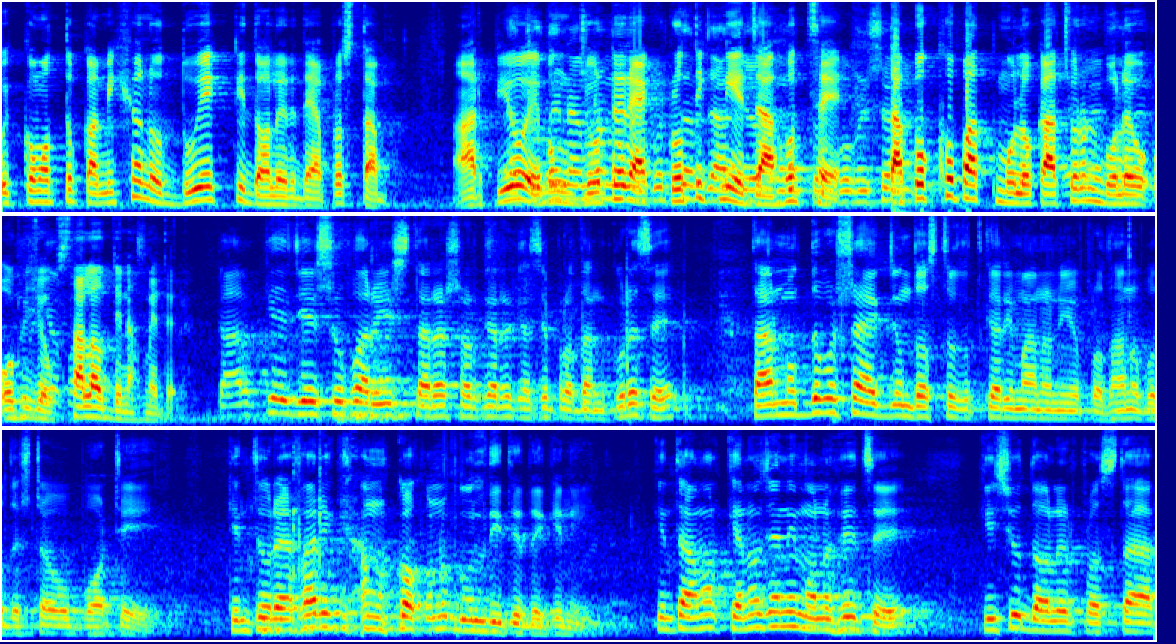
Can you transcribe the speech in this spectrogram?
ঐক্যমত্য কমিশন ও দু একটি দলের দেয়া প্রস্তাব। আরপিও এবং জোটের এক প্রতীক নিয়ে যা হচ্ছে তা পক্ষপাতমূলক আচরণ বলেও অভিযোগ সালাউদ্দিন আহমেদের। কালকে যে সুপারিশ তারা সরকারের কাছে প্রদান করেছে তার মধ্যে অবশ্য একজন দস্তখতকারী মাননীয় প্রধান উপদেষ্টাও বটে। কিন্তু রেফারিকে আমরা কখনো গুল দিতে দেখিনি। কিন্তু আমার কেন জানি মনে হয়েছে কিছু দলের প্রস্তাব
